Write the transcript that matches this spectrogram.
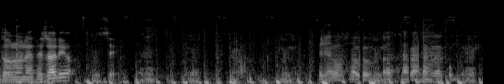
Todo lo necesario. Sí. Vamos a, a, a- a-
